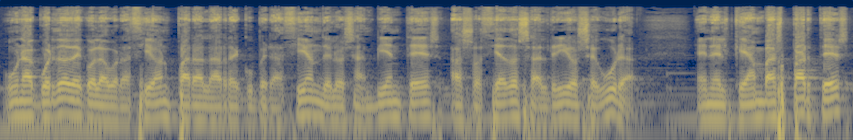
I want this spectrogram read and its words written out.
un acuerdo de colaboración para la recuperación de los ambientes asociados al río Segura, en el que ambas partes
